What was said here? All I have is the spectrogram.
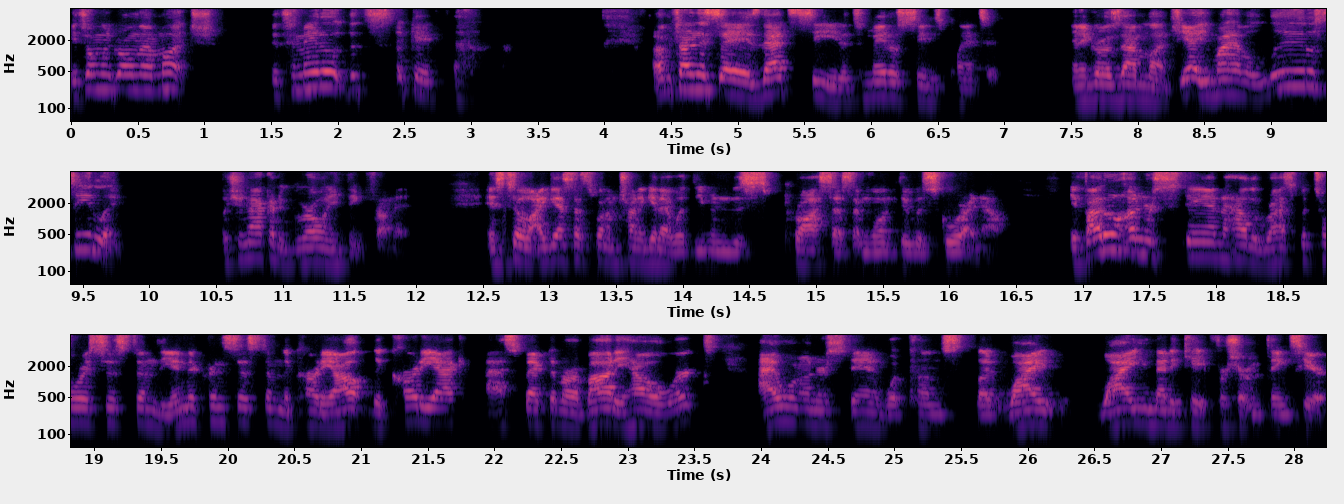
it's only grown that much. The tomato, that's okay. what I'm trying to say is that seed, a tomato seed is planted and it grows that much. Yeah, you might have a little seedling, but you're not going to grow anything from it. And so I guess that's what I'm trying to get at with even this process I'm going through with school right now. If I don't understand how the respiratory system, the endocrine system, the cardiac, the cardiac aspect of our body, how it works, I won't understand what comes like why why you medicate for certain things here,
